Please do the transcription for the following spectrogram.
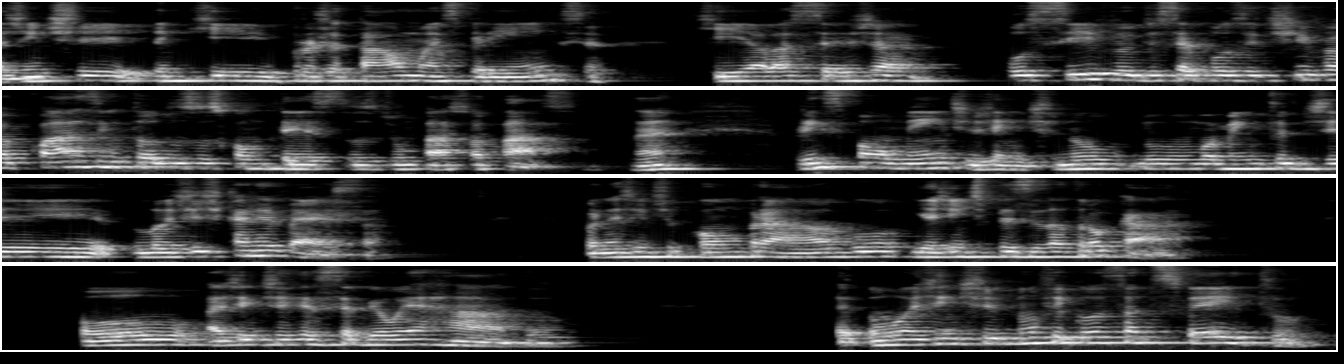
A gente tem que projetar uma experiência que ela seja possível de ser positiva quase em todos os contextos de um passo a passo, né? Principalmente, gente, no, no momento de logística reversa. Quando a gente compra algo e a gente precisa trocar. Ou a gente recebeu errado. Ou a gente não ficou satisfeito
